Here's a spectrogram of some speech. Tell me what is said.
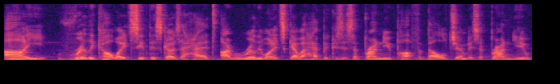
I really can't wait to see if this goes ahead. I really want it to go ahead because it's a brand new part for Belgium. It's a brand new,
